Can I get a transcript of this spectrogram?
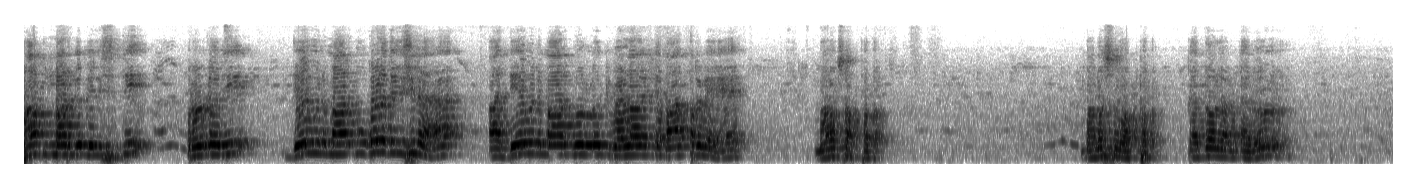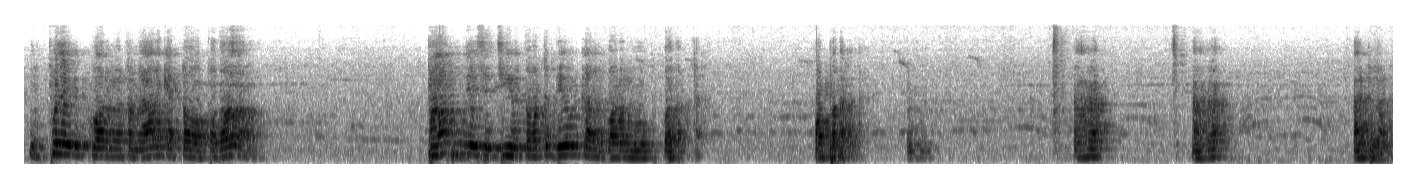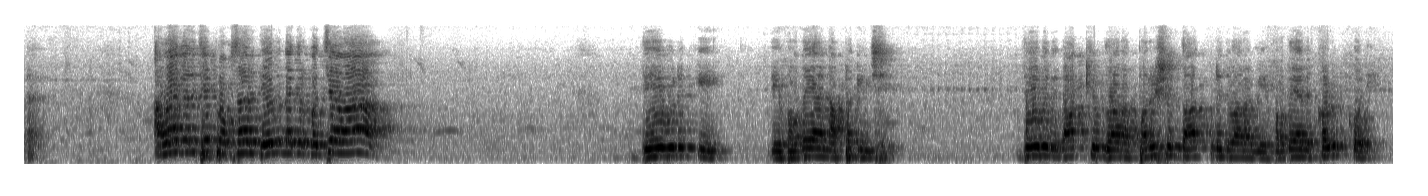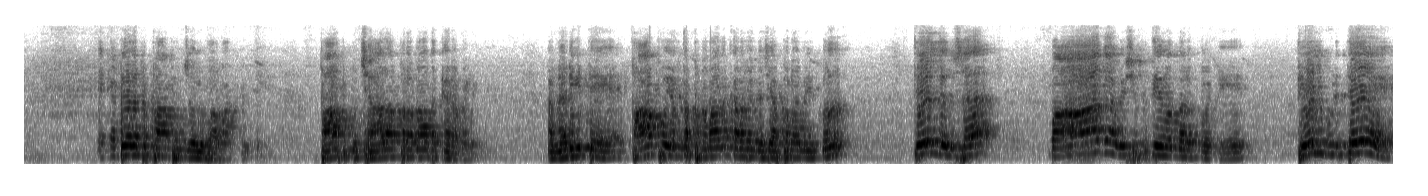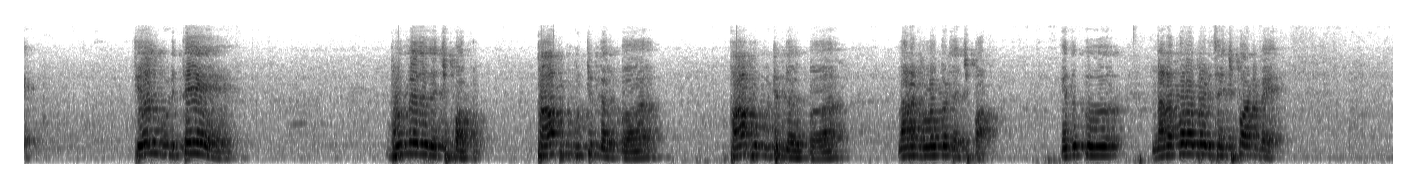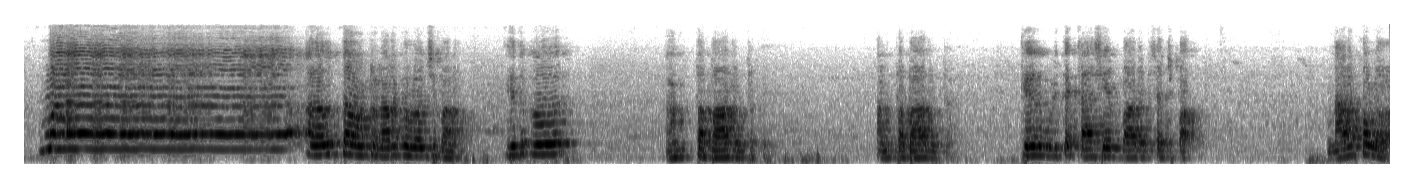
పాప మార్గం తెలిసింది. రెండోది దేవుని మార్గం కూడా తెలిసిన ఆ దేవుని మార్గంలోకి వెళ్ళాలంటే మాత్రమే మనసు ఒప్పదు. మనసు ఒప్పదు. పెద్దోళ్ళు అంటారు ఉప్పు లేని కూరనట నాలకెట్ట ఒప్పదో. పాపం చేసే జీవితం అంటే దేవుడికి అలా గొడవలు ఒప్పుకోదంట. ఒప్పదంట. ఆహా ఆహా అంటారంట. అలాగని చెప్పి ఒకసారి దేవుని దగ్గరకు వచ్చావా? దేవునికి నీ హృదయాన్ని అప్పగించి దేవుని వాక్యం ద్వారా పరిశుద్ధాత్ముని ద్వారా మీ హృదయాన్ని కడుక్కొని ఎక్కడేదట పాపం జోలు బాబాకండి పాపము చాలా ప్రమాదకరమైనది అని అడిగితే పాపం ఎంత ప్రమాదకరమైందో చెప్పనా మీకు? తేలు తెలుసా? బాగా విషపు తేలు ఉందనుకోండి. తేలు గుడితే తేలు కుడితే భూమి మీద చచ్చిపోతాం పాపం. పుట్టిందనుకో పాపం పుట్టిందనుకో నరకంలో పడి చచ్చిపోతాం ఎందుకు? నరకంలో పడి చచ్చిపోవటమే అది అని అడుగుతూ ఉంటాం నరకంలోంచి మనం. ఎందుకు? అంత బాధ ఉంటుంది. అంత బాధ ఉంటుంది. తేలు కుడితే కాసేపు బాధ చచ్చిపోతాం నరకంలో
